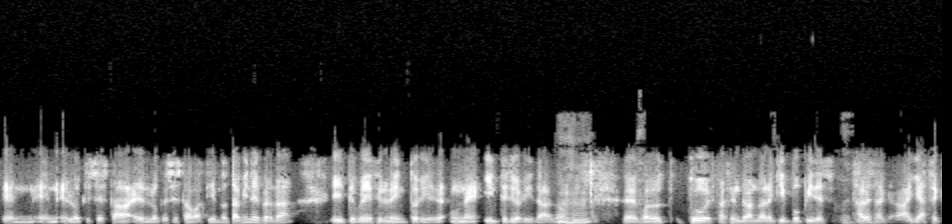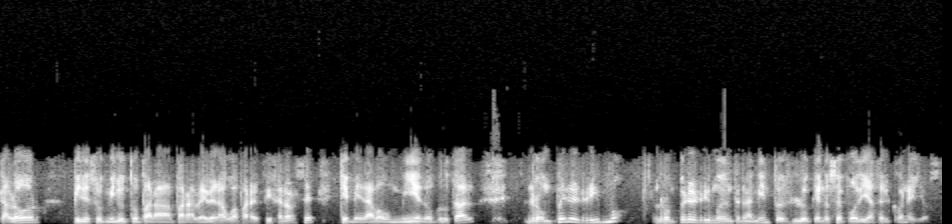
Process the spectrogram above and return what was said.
en, en, lo que se está en lo que se estaba haciendo. También es verdad y te voy a decir una interioridad, una interioridad ¿no? Uh -huh. eh, cuando tú estás entrenando al equipo pides, sabes, ahí hace calor, pides un minuto para, para beber agua, para refrigerarse, que me daba un miedo brutal. Romper el ritmo romper el ritmo de entrenamiento es lo que no se podía hacer con ellos.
